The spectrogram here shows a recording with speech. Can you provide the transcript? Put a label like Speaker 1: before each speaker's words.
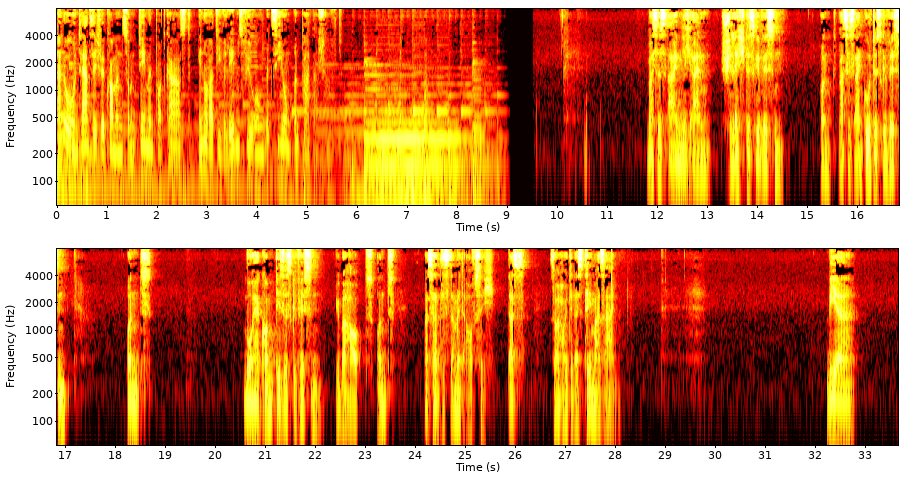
Speaker 1: Hallo und herzlich willkommen zum Themenpodcast Innovative Lebensführung, Beziehung und Partnerschaft. Was ist eigentlich ein schlechtes Gewissen und was ist ein gutes Gewissen und woher kommt dieses Gewissen überhaupt und was hat es damit auf sich? Das soll heute das Thema sein. Wir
